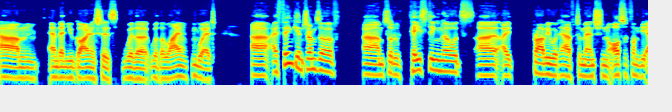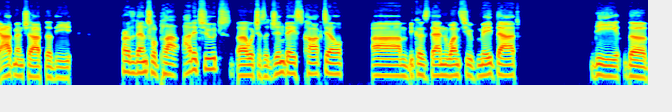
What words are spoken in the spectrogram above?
um, and then you garnish this with a with a lime wedge. Uh, I think in terms of um, sort of tasting notes, I probably would have to mention also from the admin chapter the presidential platitude, which is a gin based cocktail um, because then once you've made that, the the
